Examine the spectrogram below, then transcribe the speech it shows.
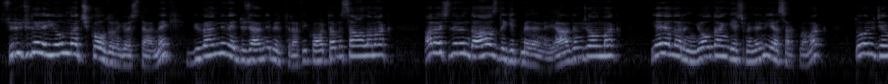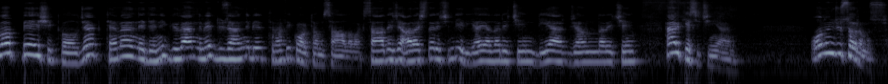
Sürücülere yolun açık olduğunu göstermek, güvenli ve düzenli bir trafik ortamı sağlamak, araçların daha hızlı gitmelerine yardımcı olmak, yayaların yoldan geçmelerini yasaklamak. Doğru cevap B şıkkı olacak. Temel nedeni güvenli ve düzenli bir trafik ortamı sağlamak. Sadece araçlar için değil, yayalar için, diğer canlılar için, herkes için yani. 10. sorumuz.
